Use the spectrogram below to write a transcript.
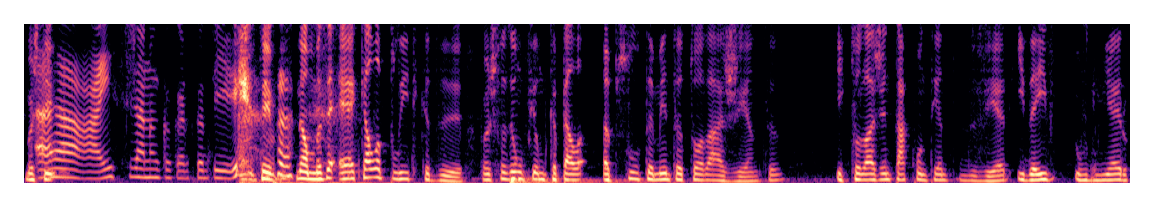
Mas tipo, Ah, isso já não concordo contigo. tipo, não, mas é, é aquela política de vamos fazer um filme que apela absolutamente a toda a gente e que toda a gente está contente de ver e daí o dinheiro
